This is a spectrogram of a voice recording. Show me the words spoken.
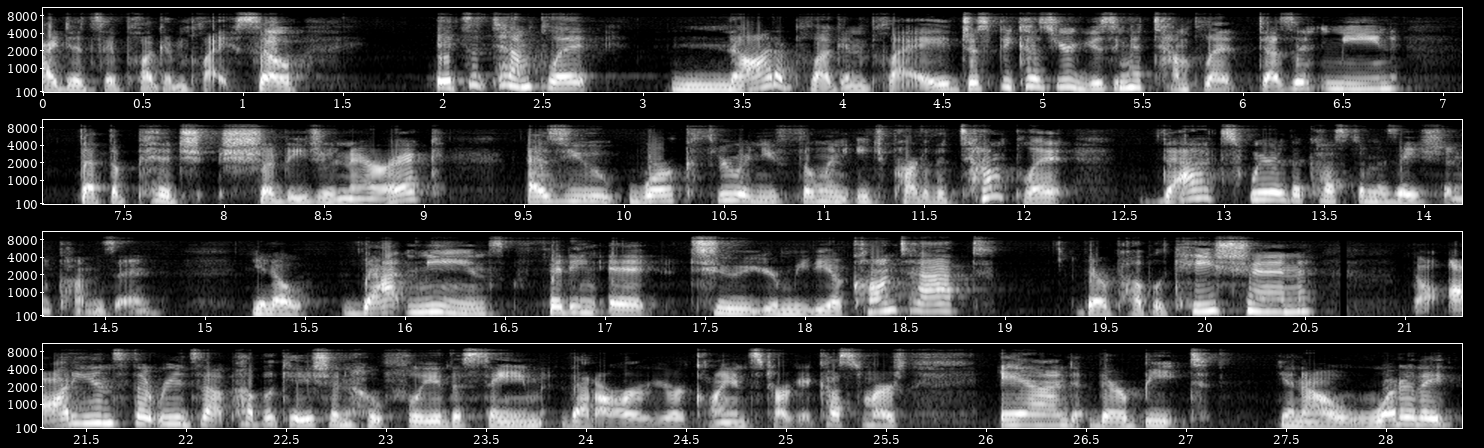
I did say plug and play. So it's a template, not a plug and play. Just because you're using a template doesn't mean that the pitch should be generic. As you work through and you fill in each part of the template, that's where the customization comes in. You know, that means fitting it to your media contact, their publication, the audience that reads that publication, hopefully the same that are your client's target customers, and their beat you know, what are they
